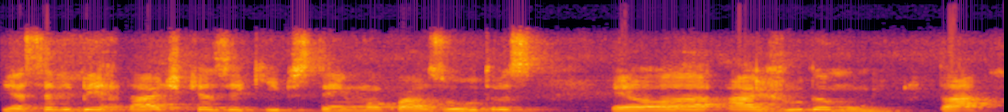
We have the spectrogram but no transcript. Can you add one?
e essa liberdade que as equipes têm uma com as outras, ela ajuda muito, tá?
